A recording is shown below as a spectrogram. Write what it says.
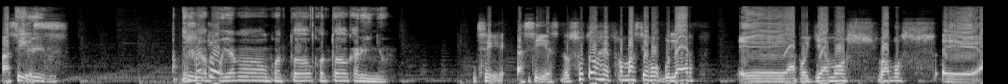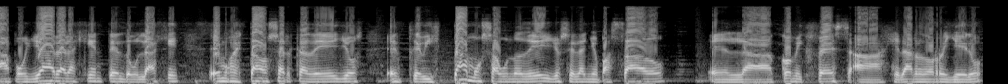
Así es. Nosotros los apoyamos con todo, con todo cariño. Sí, así es. Nosotros en Farmacia Popular eh, apoyamos, vamos eh, a apoyar a la gente del doblaje. Hemos estado cerca de ellos, entrevistamos a uno de ellos el año pasado en la Comic Fest a Gerardo Reyero.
